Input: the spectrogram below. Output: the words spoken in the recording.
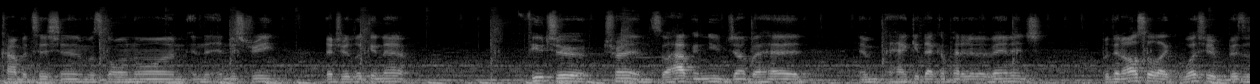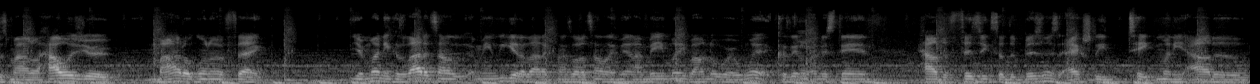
competition, what's going on in the industry that you're looking at, future trends. So how can you jump ahead and get that competitive advantage? But then also like, what's your business model? How is your model going to affect your money? Because a lot of times, I mean, we get a lot of clients all the time like, man, I made money, but I don't know where it went because they don't understand how the physics of the business actually take money out of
